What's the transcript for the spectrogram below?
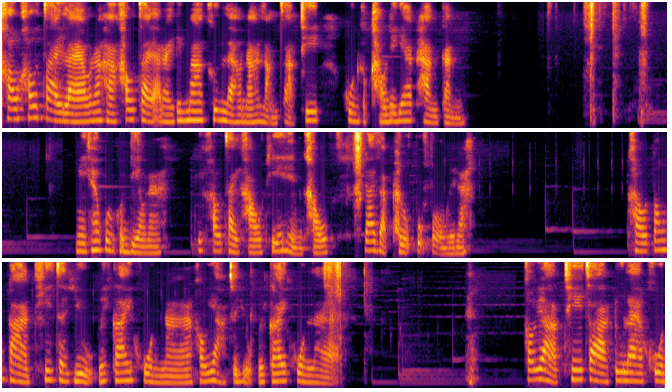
เขาเข้าใจแล้วนะคะ เข้าใจอะไรได้มากขึ้นแล้วนะ หลังจากที่คุณกับเขาเนี่ยแยกทางกัน มีแค่คุณคนเดียวนะ ที่เข้าใจเขาที่เห็นเขาได้แบบทะลุปุโป่งเลยนะ เขาต้องการที่จะอยู่ใกล้ๆคุณนะ เขาอยากจะอยู่ใกล้ๆคุณแหละเขาอยากที่จะดูแลคุณ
